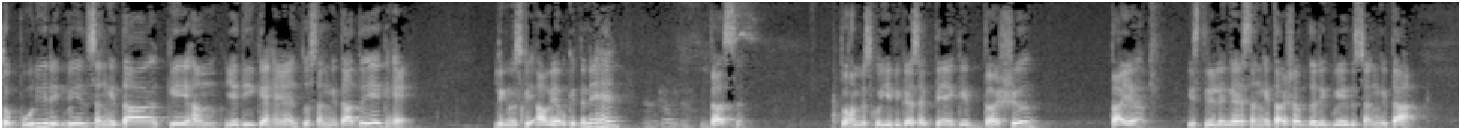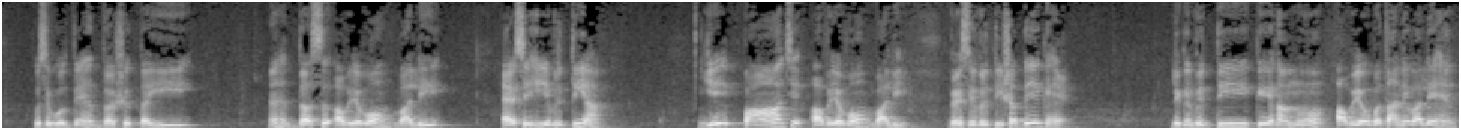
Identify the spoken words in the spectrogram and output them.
तो पूरी ऋग्वेद संहिता के हम यदि कहें तो संहिता तो एक है लेकिन उसके अवयव कितने हैं? दस। तो हम इसको ये भी कह सकते हैं कि दश तय। स्त्रीलिंग है, संहिता शब्द, ऋग्वेद, संहिता। उसे बोलते हैं दश तई है, दस अवयवों वाली। ऐसे ही ये वृत्तियाँ। ये पाँच अवयवों वाली। वैसे वृत्ति शब्द एक है। लेकिन वृत्ति के हम अवयव बताने वाले हैं।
